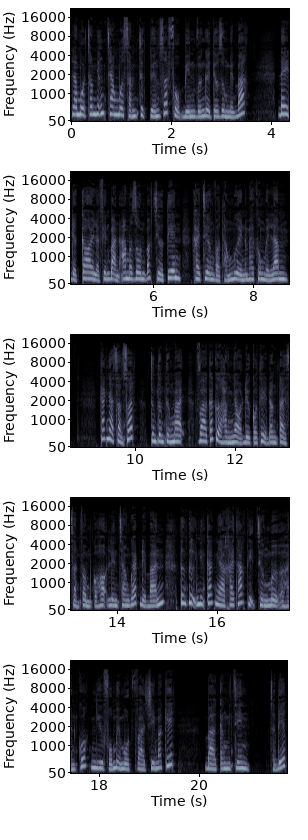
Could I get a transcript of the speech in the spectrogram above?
là một trong những trang mua sắm trực tuyến rất phổ biến với người tiêu dùng miền Bắc. Đây được coi là phiên bản Amazon Bắc Triều Tiên, khai trương vào tháng 10 năm 2015. Các nhà sản xuất, trung tâm thương mại và các cửa hàng nhỏ đều có thể đăng tải sản phẩm của họ lên trang web để bán, tương tự như các nhà khai thác thị trường mở ở Hàn Quốc như phố 11 và G-Market. Bà Kang Mi-jin cho biết.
